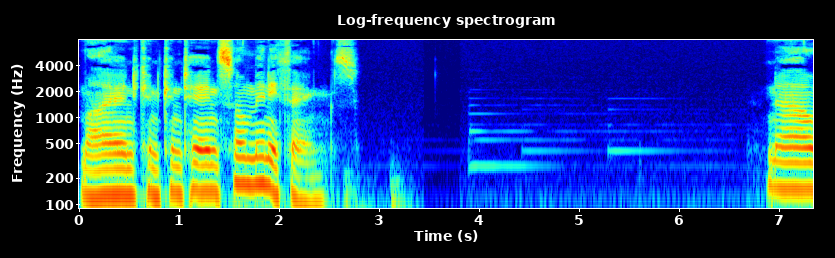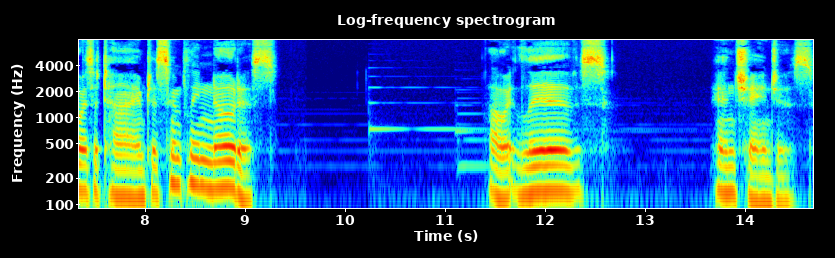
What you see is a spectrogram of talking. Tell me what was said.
Mind can contain so many things. Now is a time to simply notice how it lives and changes.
